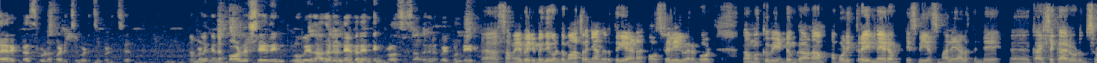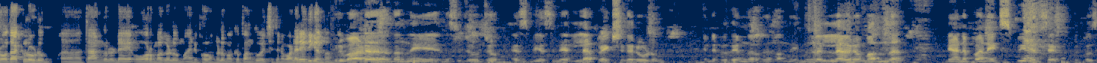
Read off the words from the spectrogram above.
ഡയറക്ടേഴ്സിലൂടെ പഠിച്ച് പഠിച്ച് പഠിച്ച് നമ്മളിങ്ങനെ പോളിഷ് ചെയ്ത് ഇംപ്രൂവ് ചെയ്ത് അതൊരു നെവർ എൻഡിങ് പ്രോസസ് അതിങ്ങനെ പോയിക്കൊണ്ടേയിരിക്കും. സമയപരിമിതി കൊണ്ട് മാത്രം ഞാൻ നിർത്തുകയാണ്. ഓസ്ട്രേലിയയിൽ വരുമ്പോൾ നമുക്ക് വീണ്ടും കാണാം. അപ്പോൾ ഇത്രയും നേരം എസ് ബി എസ് മലയാളത്തിന്റെ കാഴ്ചക്കാരോടും ശ്രോതാക്കളോടും താങ്കളുടെ ഓർമ്മകളും അനുഭവങ്ങളും ഒക്കെ പങ്കുവച്ചതിന് വളരെയധികം നന്ദി. ഒരുപാട് നന്ദി മിസ്റ്റർ ജോജോ എസ് ബി എസിന്റെ എല്ലാ പ്രേക്ഷകരോടും എന്റെ ഹൃദയം നിറഞ്ഞ നന്ദി. നിങ്ങൾ എല്ലാവരും വന്ന് ഞാനപ്പാനെ എക്സ്പീരിയൻസ് ആയിരുന്നു. ബിക്കോസ്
